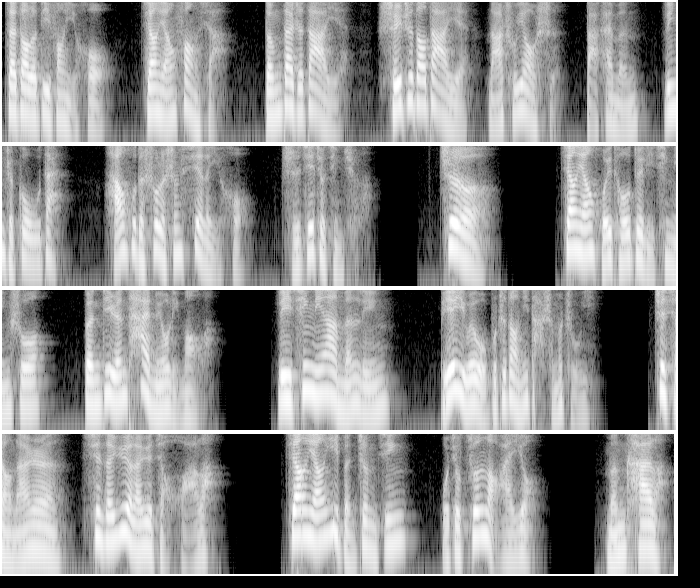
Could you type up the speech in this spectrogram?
在到了地方以后，江阳放下，等待着大爷。谁知道大爷拿出钥匙，打开门，拎着购物袋，含糊的说了声谢了以后，直接就进去了。这，江阳回头对李清明说：“本地人太没有礼貌了。”李清明按门铃，别以为我不知道你打什么主意。这小男人现在越来越狡猾了。江阳一本正经。我就尊老爱幼。门开了，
